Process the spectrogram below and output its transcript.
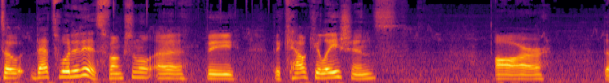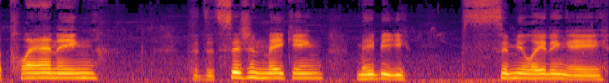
So that's what it is. Functional, uh, the the calculations are the planning, the decision making, maybe simulating a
